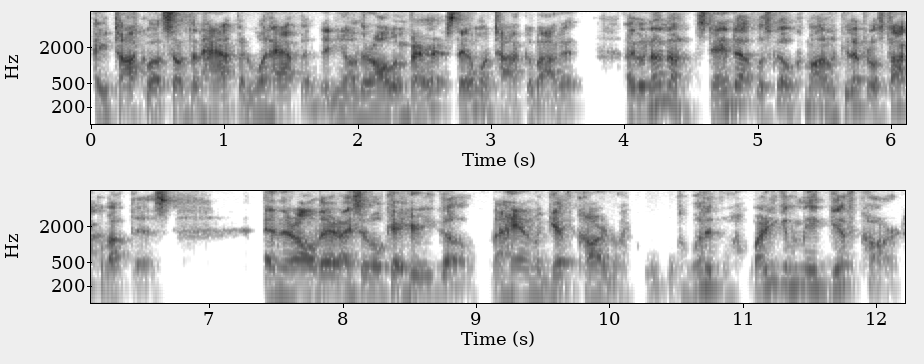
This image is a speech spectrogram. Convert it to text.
hey, talk about something happened. What happened? And, you know, they're all embarrassed. They don't want to talk about it. I go, no, no, stand up. Let's go. Come on, get up. Let's talk about this. And they're all there. And I said, okay, here you go. And I hand them a gift card. I'm like, what? Why are you giving me a gift card?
